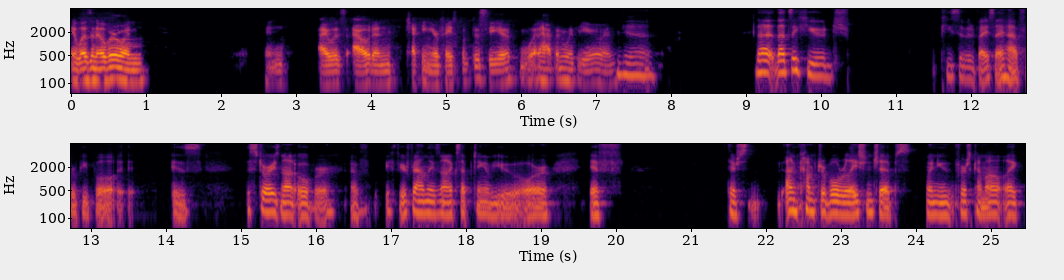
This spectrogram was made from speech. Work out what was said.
it wasn't over when when I was out and checking your Facebook to see if, what happened with you. And Yeah. That that's a huge piece of advice I have for people is the story's not over of if your family's not accepting of you or if there's uncomfortable relationships when you first come out like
